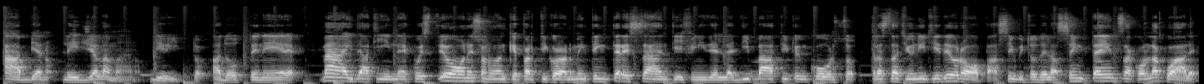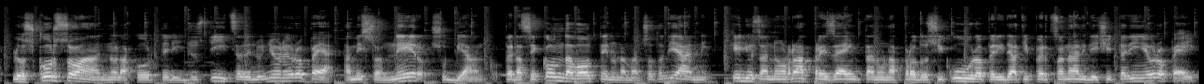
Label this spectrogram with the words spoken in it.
abbiano leggi alla mano diritto ad ottenere. Ma i dati in questione sono anche particolarmente interessanti ai fini del dibattito in corso tra Stati Uniti ed Europa a seguito della sentenza con la quale lo scorso anno la Corte di Giustizia dell'Unione Europea ha messo nero su bianco per la seconda volta in una manciata di anni che gli USA non rappresentano un approdo sicuro per i dati personali dei cittadini europei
